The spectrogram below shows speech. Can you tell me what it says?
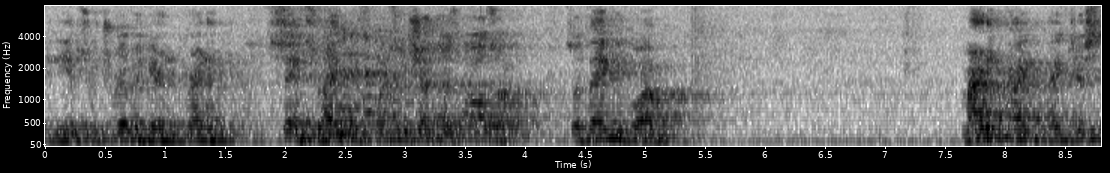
in the Ipswich River here in Reading since, right? Once we shut those wells off. So thank you, Bob. Marty, I, I just,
